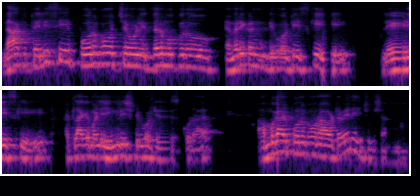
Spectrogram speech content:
నాకు తెలిసి పూనకం వచ్చేవాళ్ళు ఇద్దరు ముగ్గురు అమెరికన్ డివోటీస్కి లేడీస్కి అట్లాగే మళ్ళీ ఇంగ్లీష్ డివోటీస్ కూడా అమ్మగారి పూనకం రావటమే నేను చూశాను అన్నమాట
